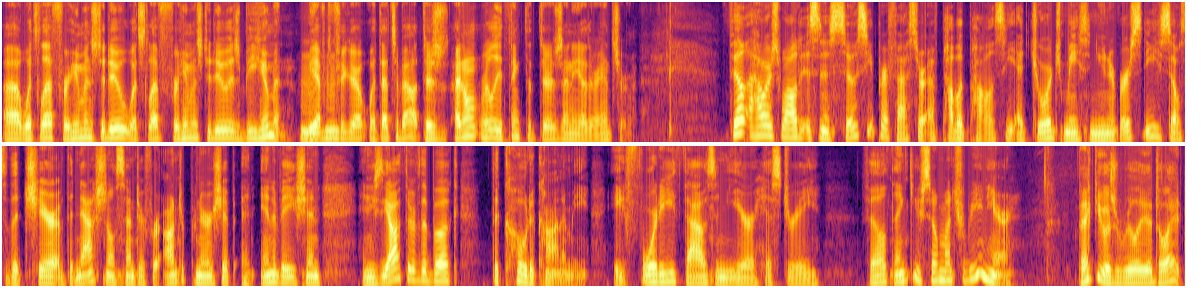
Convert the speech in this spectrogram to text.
uh, what's left for humans to do? What's left for humans to do is be human. Mm-hmm. We have to mm-hmm. figure out what that's about. There's, I don't really think that there's any other answer. Phil Auerswald is an associate professor of public policy at George Mason University. He's also the chair of the National Center for Entrepreneurship and Innovation, and he's the author of the book, The Code Economy A 40,000 Year History. Phil, thank you so much for being here. Thank you. It was really a delight.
